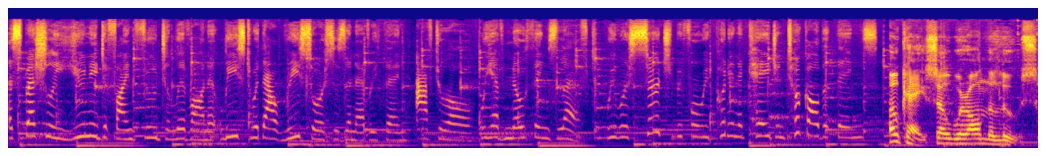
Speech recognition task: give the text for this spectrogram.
Especially you need to find food to live on, at least without resources and everything. After all, we have no things left. We were searched before we put in a cage and took all the things. Okay, so we're on the loose.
